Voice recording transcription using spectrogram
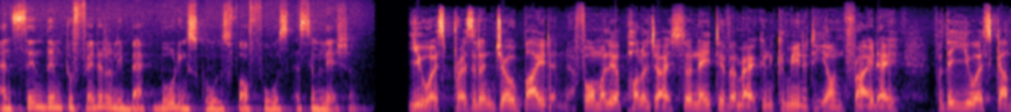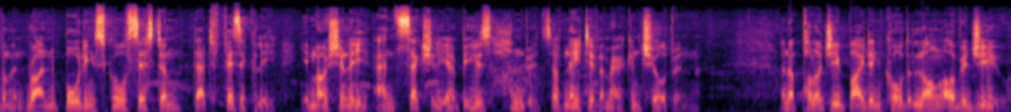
and sent them to federally backed boarding schools for forced assimilation. U.S. President Joe Biden formally apologized to the Native American community on Friday for the U.S. government run boarding school system that physically, emotionally, and sexually abused hundreds of Native American children. An apology Biden called long overdue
